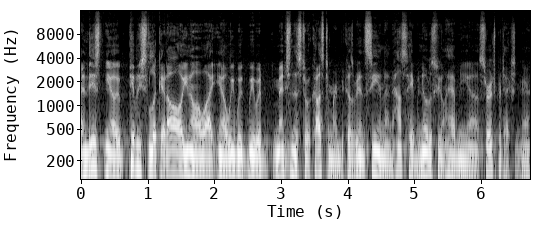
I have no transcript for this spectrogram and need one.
And these, you know, people used to look at, oh, you know, like, you know, we would we would mention this to a customer because we didn't see it in the house. Hey, we noticed we don't have any uh, surge protection here.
